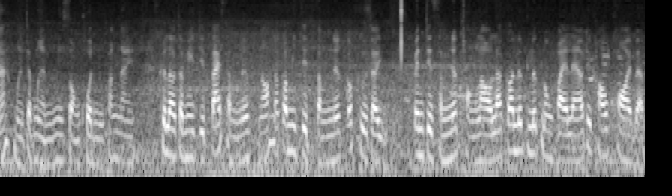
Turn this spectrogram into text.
นะ เหมือนจะเหมือนมีสองคนอยู่ข้างใน คือเราจะมีจิตใต้สำนึกเนาะแล้วก็มีจิตสำนึกก็คือจะเป็นจิตสำนึกของเราแล้วก็ลึกๆลงไปแล้วที่เขาคอยแบบ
